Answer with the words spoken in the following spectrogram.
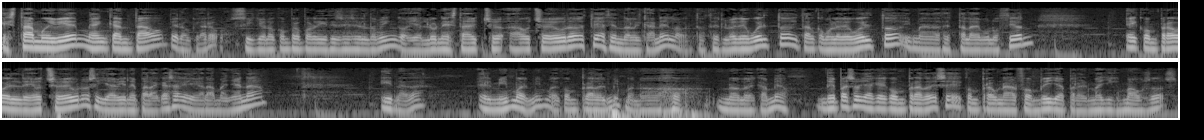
Está muy bien, me ha encantado, pero claro, si yo lo compro por 16 el domingo y el lunes está hecho a 8 euros, estoy haciendo el canelo. Entonces lo he devuelto y tal como lo he devuelto y me han aceptado la devolución, he comprado el de 8 euros y ya viene para casa, que llegará mañana. Y nada, el mismo, el mismo, he comprado el mismo, no, no lo he cambiado. De paso, ya que he comprado ese, he comprado una alfombrilla para el Magic Mouse 2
